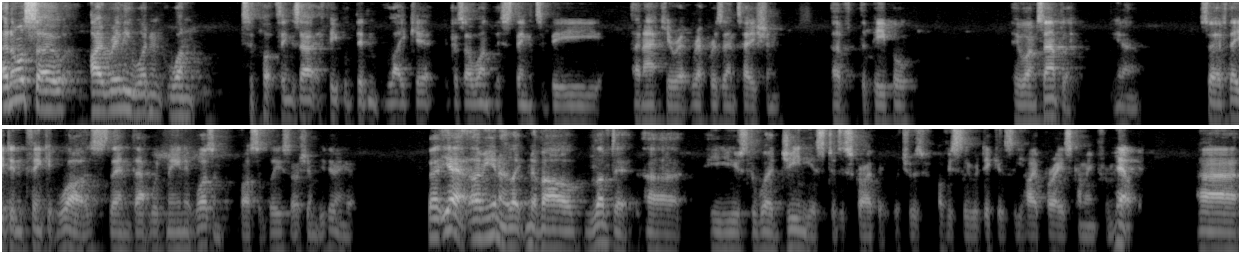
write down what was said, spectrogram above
and also, I really wouldn't want to put things out if people didn't like it because I want this thing to be an accurate representation of the people who I'm sampling. You know, so if they didn't think it was, then that would mean it wasn't possibly. So I shouldn't be doing it. But yeah, I mean, you know, like Naval loved it. Uh, he used the word genius to describe it, which was obviously ridiculously high praise coming from him. Uh,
